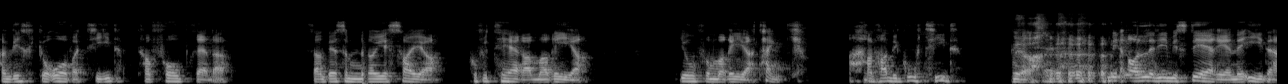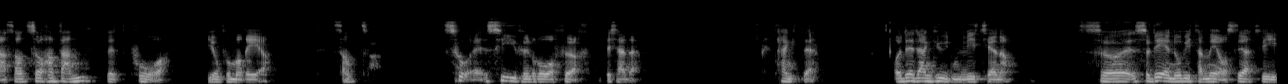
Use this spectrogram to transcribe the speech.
han virker over tid. Han forbereder. Sant? Det er som når Jesaja profeterer Maria, jomfru Maria. Tenk han hadde god tid. Ja. Eh, med alle de mysteriene i det. Sant? Så han ventet på jomfru Maria. Sant? Så 700 eh, år før det skjedde. Tenk det. Og det er den guden vi tjener. Så, så det er noe vi tar med oss, det at vi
